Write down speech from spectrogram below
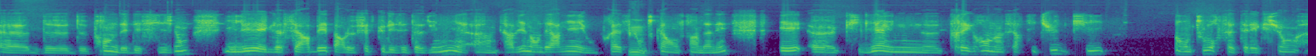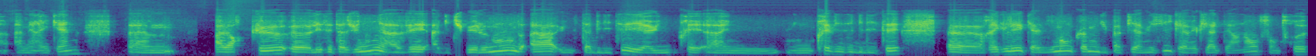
euh, de, prendre des décisions, il est exacerbé par le fait que les États-Unis interviennent en dernier, ou presque, mm. en tout cas en fin d'année, et euh, qu'il y a une très grande incertitude qui entoure cette élection américaine alors que euh, les États-Unis avaient habitué le monde à une stabilité et à une, prévisibilité euh, réglée quasiment comme du papier à musique avec l'alternance entre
